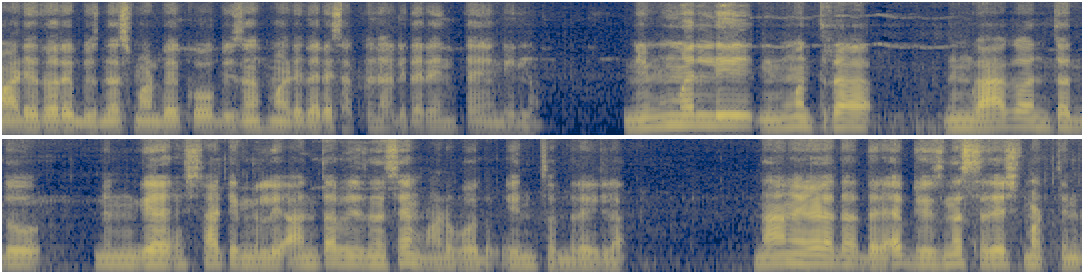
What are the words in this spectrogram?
ಮಾಡಿರೋರೆ ಬಿಸ್ನೆಸ್ ಮಾಡಬೇಕು ಬಿಸ್ನೆಸ್ ಮಾಡಿದ್ದಾರೆ ಸಕ್ಸಸ್ ಆಗಿದ್ದಾರೆ ಅಂತ ಏನಿಲ್ಲ. ನಿಮ್ಮಲ್ಲಿ ನಿಮ್ಮ ಹತ್ರ ನಿಮ್ಗೆ ಆಗೋ ಅಂಥದ್ದು ನಿಮಗೆ ಸ್ಟಾರ್ಟಿಂಗಲ್ಲಿ ಅಂಥ ಬಿಸ್ನೆಸ್ಸೇ ಮಾಡ್ಬೋದು, ಏನು ತೊಂದರೆ ಇಲ್ಲ. ನಾನು ಹೇಳೋದಾದರೆ ಬಿಸ್ನೆಸ್ ಸಜೆಸ್ಟ್ ಮಾಡ್ತೀನಿ.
